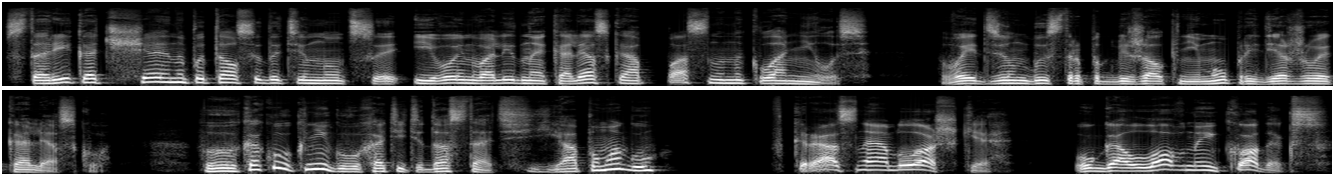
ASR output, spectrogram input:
Старик отчаянно пытался дотянуться, и его инвалидная коляска опасно наклонилась. Вэйдзюн быстро подбежал к нему, придерживая коляску. «Э, «Какую книгу вы хотите достать? Я помогу». «В красной обложке. Уголовный кодекс»,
